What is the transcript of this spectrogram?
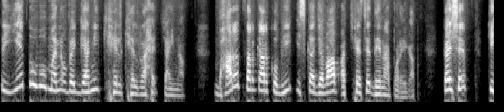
तो ये तो वो मनोवैज्ञानिक खेल खेल रहा है चाइना। भारत सरकार को भी इसका जवाब अच्छे से देना पड़ेगा। कैसे? कि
